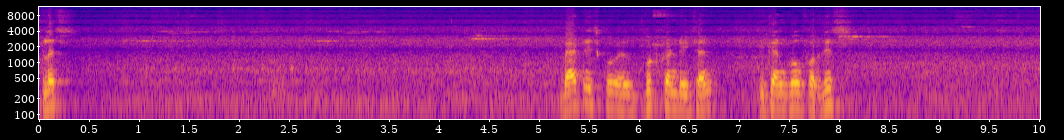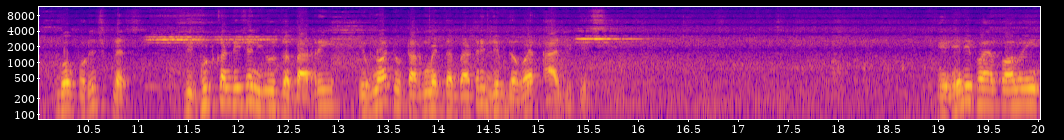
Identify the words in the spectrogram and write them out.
plus battery is good condition, you can go for this, go for this plus. If good condition, use the battery. If not, you terminate the battery, leave the wire as it is. In any following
